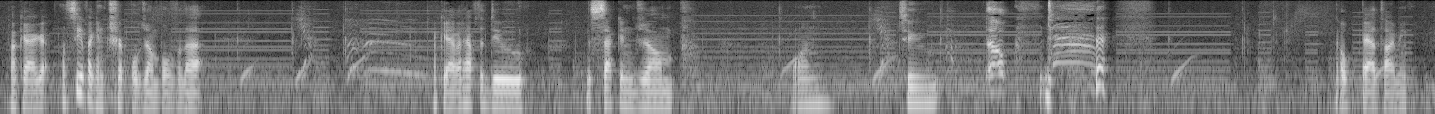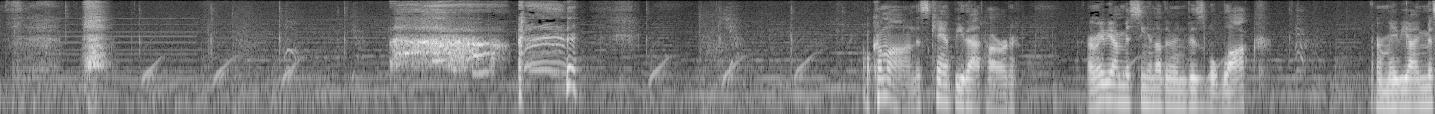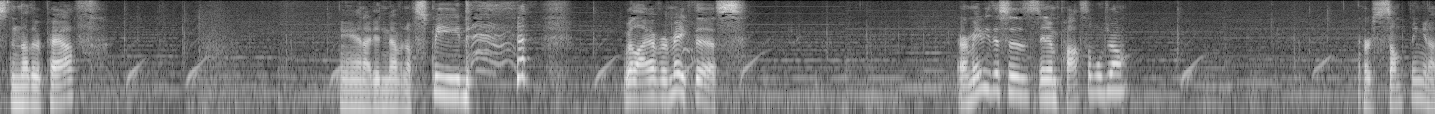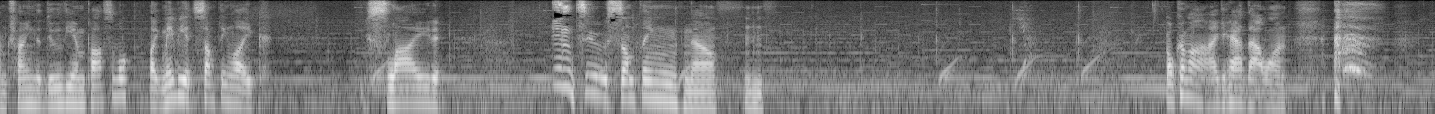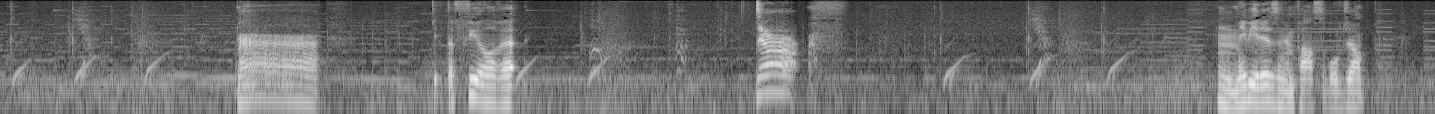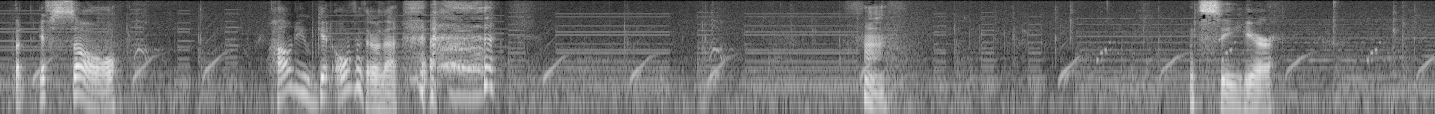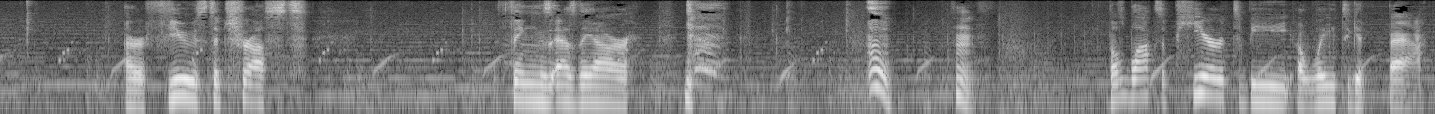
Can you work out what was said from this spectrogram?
Okay, I got, let's see if I can triple jump over that. Okay, I would have to do the second jump. One, two, oh! nope, bad timing. Come on, this can't be that hard. Or maybe I'm missing another invisible block. Or maybe I missed another path. And I didn't have enough speed. Will I ever make this? Or maybe this is an impossible jump? Or something, and I'm trying to do the impossible? Like, maybe it's something like... Slide into something... No. Mm. Oh, come on, I had that one. ah. Get the feel of it. Hmm, maybe it is an impossible jump. But if so, how do you get over there then? hmm. Let's see here. I refuse to trust things as they are. mm. Hmm. Those blocks appear to be a way to get back,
